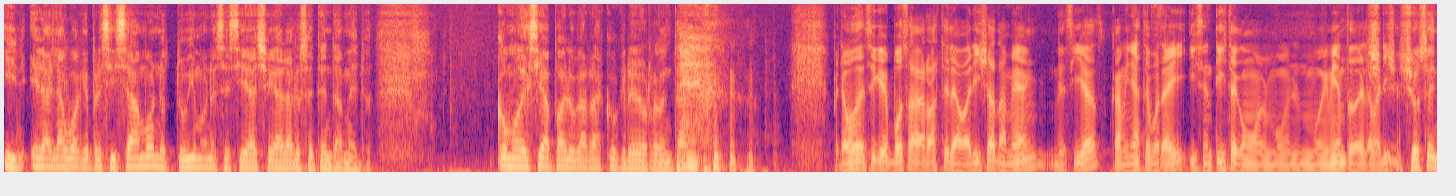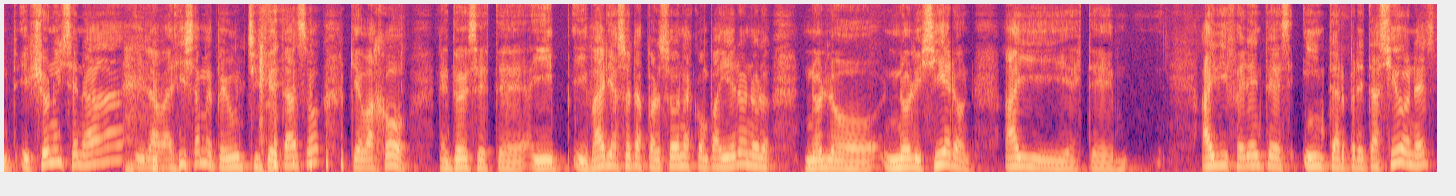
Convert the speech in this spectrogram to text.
Y era el agua que precisamos, no tuvimos necesidad de llegar a los 70 metros. Como decía Pablo Carrasco, creo reventar. Pero vos decís que vos agarraste la varilla también, decías, caminaste por ahí y sentiste como el, movimiento de la varilla. Yo, yo no hice nada y la varilla me pegó un chiquetazo que bajó. Entonces, este, y, varias otras personas, compañeros, no lo, no lo, no lo hicieron. Hay, este, hay diferentes interpretaciones.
